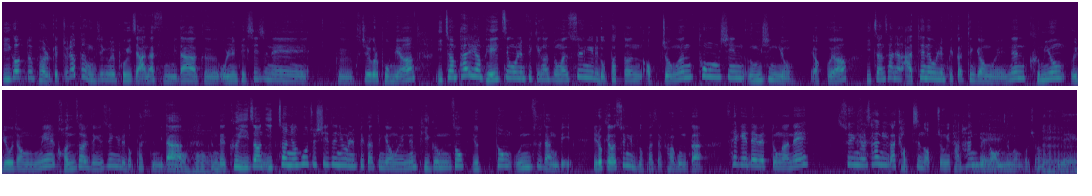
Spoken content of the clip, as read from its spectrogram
이것도 별 이렇게 뚜렷한 움직임을 보이지 않았습니다. 그 올림픽 시즌에 그 구체적으로 보면 2008년 베이징 올림픽 기간 동안 수익률이 높았던 업종은 통신, 음식료 였고요. 2004년 아테네 올림픽 같은 경우에는 금융, 의료 정밀, 건설 등의 수익률이 높았습니다. 근데 그 이전 2000년 호주 시드니 올림픽 같은 경우에는 비금속, 유통, 운수 장비 이렇게가 수익률이 높았어요. 결국 그러니까 세계 대회 동안에 수익률 상위가 겹친 업종이 단 한 개도 네. 없는 건 거죠. 네. 네,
